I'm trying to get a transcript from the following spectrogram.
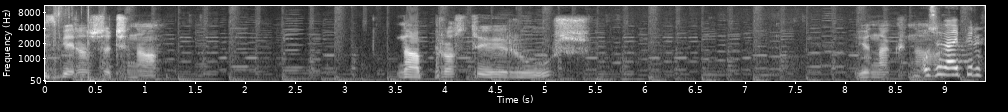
Ty zbierasz rzeczy na na prosty róż. Jednak na, Może najpierw,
